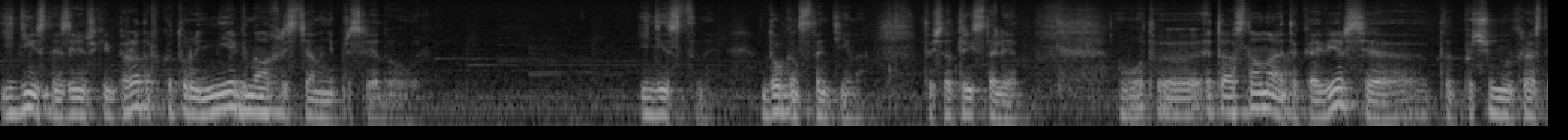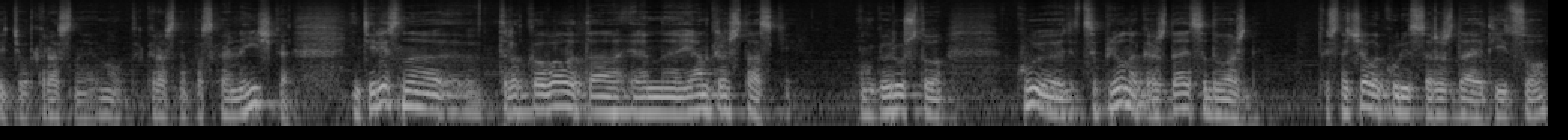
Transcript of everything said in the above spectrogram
единственный из римских императоров, который не гнал христиан, не преследовал их. Единственный. До Константина. То есть за 300 лет. Вот. Э, это основная такая версия, почему как раз эти вот красные, ну, красная пасхальная яичко. Интересно, э, трактовал это Иоанн Кронштадтский. Он говорил, что цыпленок рождается дважды. То есть сначала курица рождает яйцо,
